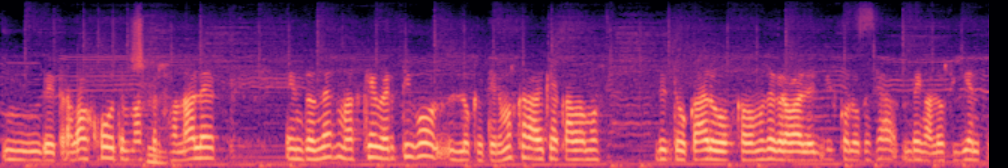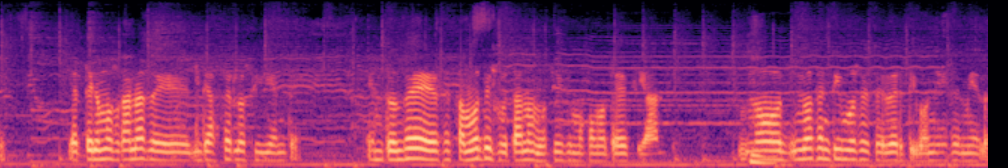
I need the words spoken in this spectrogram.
mm, de trabajo, temas Sí. personales. Entonces, más que vértigo, lo que tenemos cada vez que acabamos de tocar o acabamos de grabar el disco, lo que sea, venga, lo siguiente. Ya tenemos ganas de, de hacer lo siguiente. Entonces, estamos disfrutando muchísimo, como te decía antes. No, no sentimos ese vértigo ni ese miedo.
